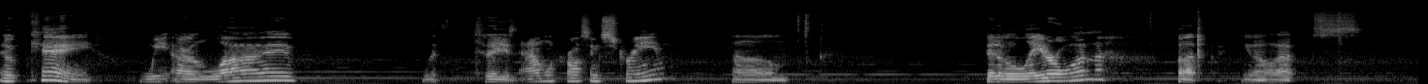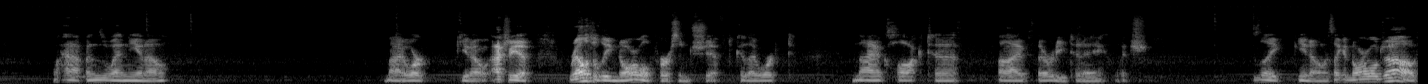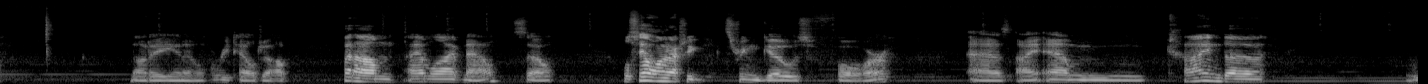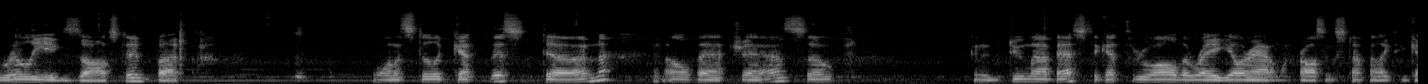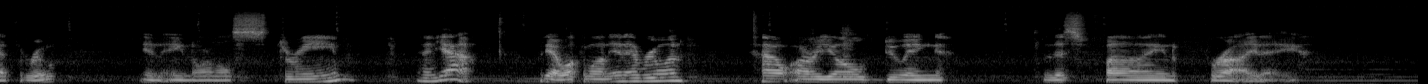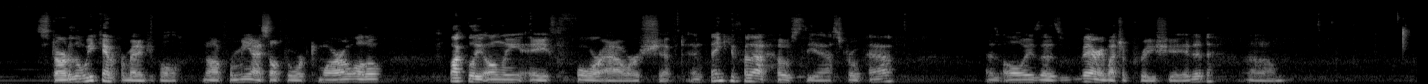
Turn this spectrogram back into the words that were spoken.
Okay, we are live with today's Animal Crossing stream. Um, bit of a later one, but you know that's what happens when you know my work. You know, actually a relatively normal person shift because I worked nine o'clock to five thirty today, which is like you know it's like a normal job not a you know retail job. But um, I am live now, so we'll see how long it actually stream goes for, as I am kinda really exhausted, but want to still get this done and all that jazz. So gonna do my best to get through all the regular Animal Crossing stuff I like to get through in a normal stream. And yeah, but yeah, welcome on in, everyone. How are y'all doing this fine Friday? Start of the weekend for many people. Not for me, I still have to work tomorrow, although luckily only a four hour shift. And thank you for that host, the Astropath. As always, that is very much appreciated. Um,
